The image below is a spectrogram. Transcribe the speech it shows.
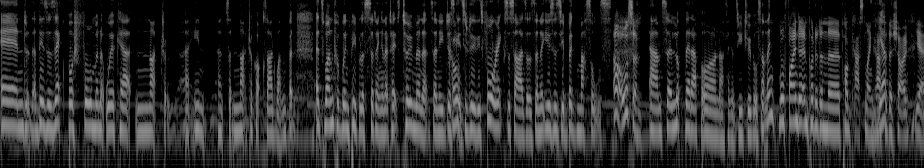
And there's a Zach Bush four minute workout nitro, uh, in it's a nitric oxide one, but it's one for when people are sitting and it takes two minutes and he just Cool. gets you to do these four exercises and it uses your big muscles. Oh, awesome. Um, so look that up on I think it's YouTube or something. We'll find it and put it in the podcast link after Yep. the show. Yeah.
